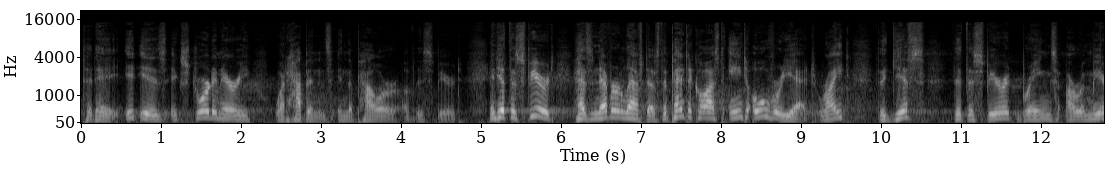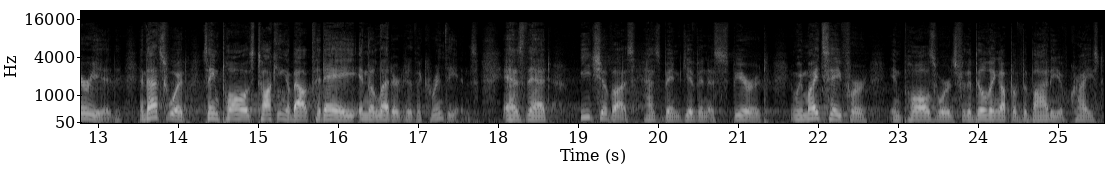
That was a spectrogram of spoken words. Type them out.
today. It is extraordinary what happens in the power of the Spirit. And yet the Spirit has never left us. The Pentecost ain't over yet, right? The gifts that the Spirit brings are a myriad. And that's what St. Paul is talking about today in the letter to the Corinthians, as that each of us has been given a spirit. And we might say, for, in Paul's words, for the building up of the body of Christ.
